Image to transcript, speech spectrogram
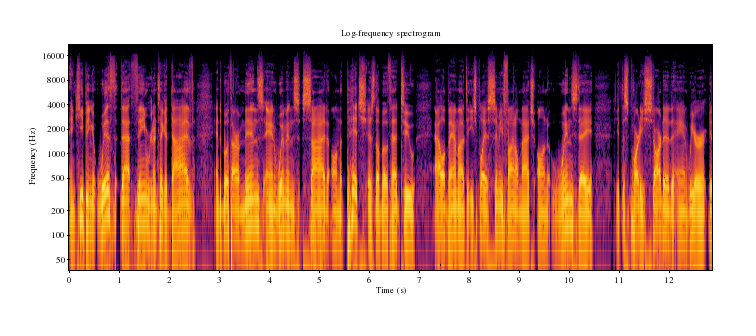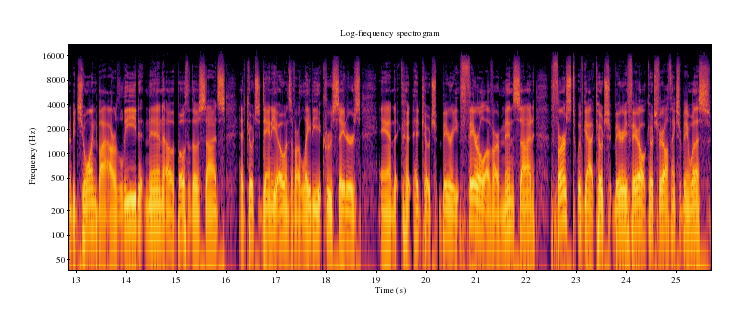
And keeping with that theme, we're going to take a dive into both our men's and women's side on the pitch as they'll both head to Alabama to each play a semifinal match on Wednesday to get this party started. And we are going to be joined by our lead men of both of those sides head coach Danny Owens of our Lady Crusaders and head coach Barry Farrell of our men's side. First, we've got Coach Barry Farrell. Coach Farrell, thanks for being with us.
